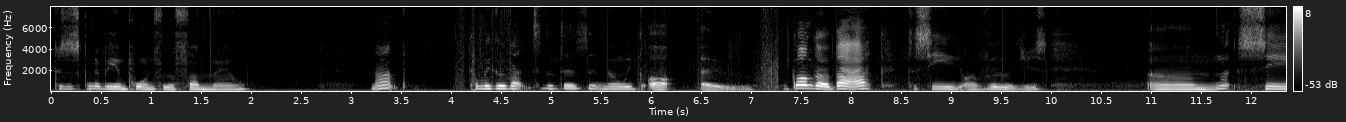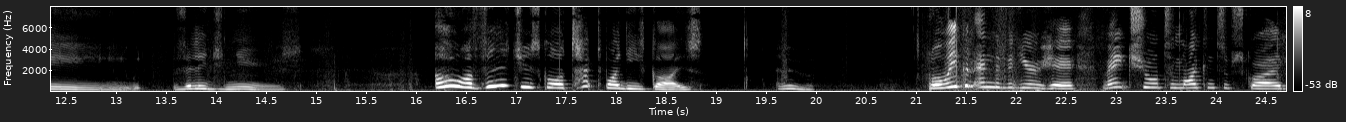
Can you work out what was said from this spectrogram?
because it's gonna be important for the thumbnail. Map. Can we go back to the desert? No, we got. Oh, we can't go back to see our villages. Um, let's see. Village news. Oh, our villagers got attacked by these guys. Oh. Well, we can end the video here. Make sure to like and subscribe.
